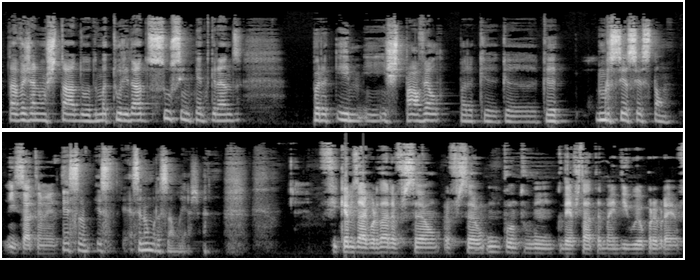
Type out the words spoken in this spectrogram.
estava já num estado de maturidade suficientemente grande para, e, e estável para que, que, que merecesse esse tom. Exatamente. Essa, essa, essa numeração, aliás. Ficamos a aguardar a versão, a versão 1.1, que deve estar também, digo eu, para breve.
